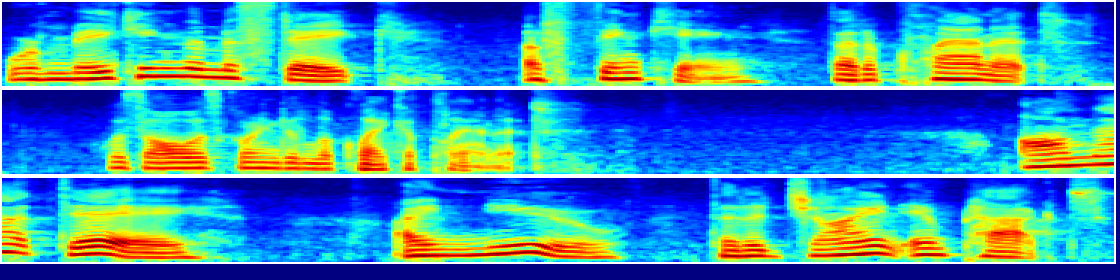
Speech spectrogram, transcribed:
were making the mistake of thinking that a planet was always going to look like a planet. On that day, I knew that a giant impact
